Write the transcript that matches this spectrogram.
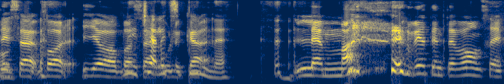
Det är så här, bara, ja, bara så här olika lemmar. Jag vet inte vad hon säger.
